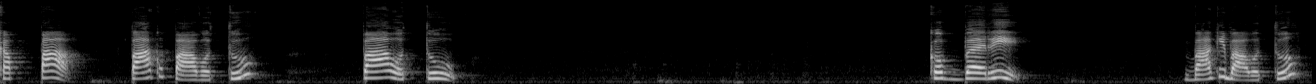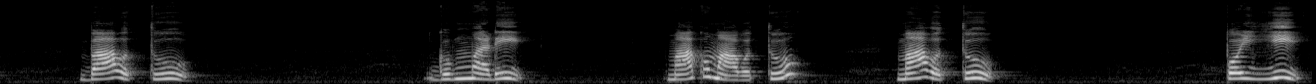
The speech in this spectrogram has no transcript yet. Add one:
కప్ప. పాకు పావొత్తు ಸ್ವಲ್ಪ ಹೊತ್ತು ಕೊಬ್ಬರಿ. ಬಾಕಿ ಬಾವತ್ತು. ಬಾವತ್ತು. ಗುಮ್ಮಡಿ. ಮಾಕು ಮಾವತ್ತು. ಮಾವತ್ತು. ಪೊಯ್ಯಿ.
